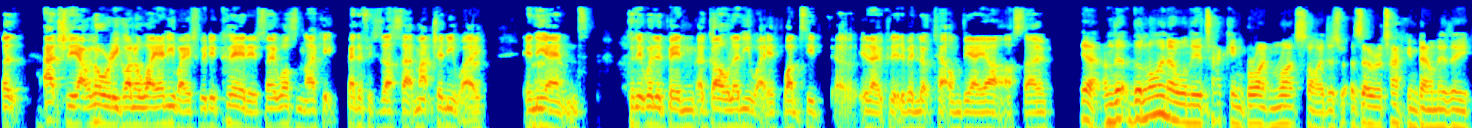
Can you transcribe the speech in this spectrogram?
But actually, that was already gone away anyway, so we'd declared it. So it wasn't like it benefited us that much anyway in the end, because it would have been a goal anyway if once he, uh, you know, because it had been looked at on VAR. So Yeah, and the, the lino on the attacking Brighton right side, as, as they were attacking down near the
